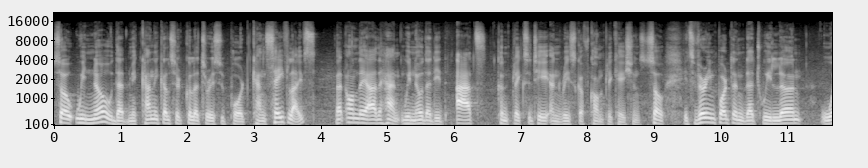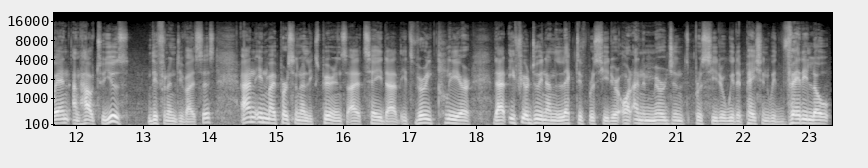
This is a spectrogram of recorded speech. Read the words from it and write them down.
So we know that mechanical circulatory support can save lives but on the other hand we know that it adds complexity and risk of complications. So it's very important that we learn when and how to use different devices. And in my personal experience, I'd say that it's very clear that if you're doing an elective procedure or an emergent procedure with a patient with very low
